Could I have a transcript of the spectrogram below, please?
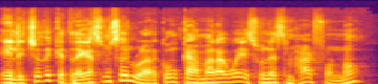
el hecho de que traigas un celular con cámara, güey, es un smartphone, ¿no?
